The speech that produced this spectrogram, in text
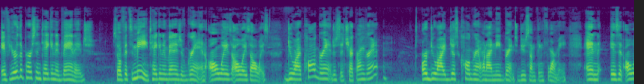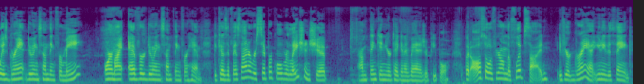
If you're the person taking advantage, so if it's me taking advantage of Grant, and always, always, always, do I call Grant just to check on Grant? Or do I just call Grant when I need Grant to do something for me? And is it always Grant doing something for me? Or am I ever doing something for him? Because if it's not a reciprocal relationship, I'm thinking you're taking advantage of people. But also, if you're on the flip side, if you're Grant, you need to think,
